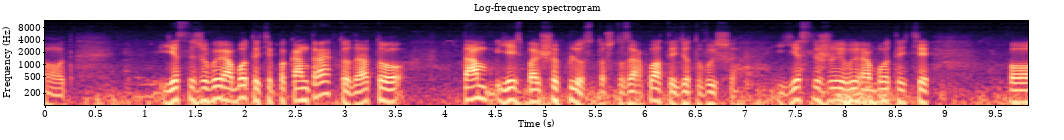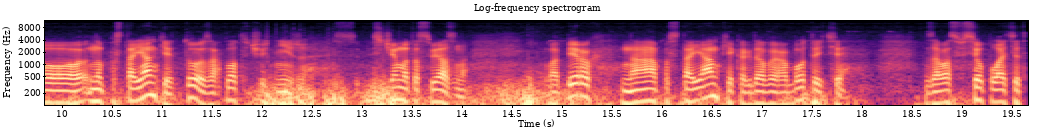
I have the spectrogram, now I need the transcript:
вот если же вы работаете по контракту, да, то там есть большой плюс, то что зарплата идет выше. Если же вы работаете по, на постоянке, то зарплата чуть ниже. С, с чем это связано? Во-первых, на постоянке, когда вы работаете, за вас все платит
